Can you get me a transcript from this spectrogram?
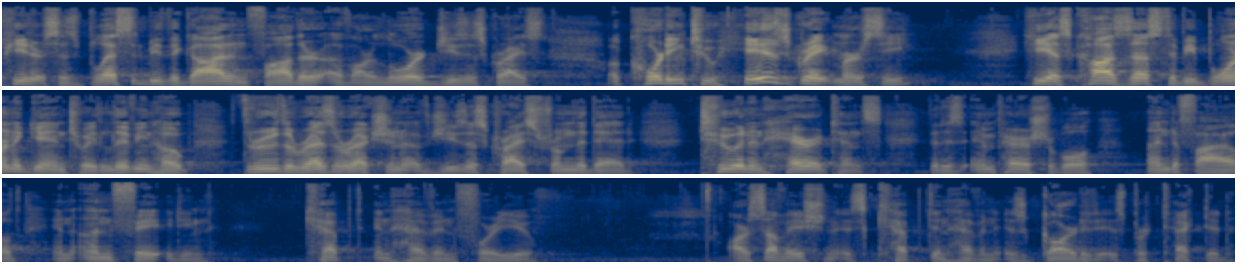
Peter, says, Blessed be the God and Father of our Lord Jesus Christ According to his great mercy, he has caused us to be born again to a living hope through the resurrection of Jesus Christ from the dead, to an inheritance that is imperishable, undefiled, and unfading, kept in heaven for you. Our salvation is kept in heaven, is guarded, is protected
